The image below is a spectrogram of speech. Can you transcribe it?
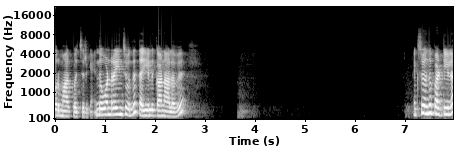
ஒரு மார்க் வச்சுருக்கேன். இந்த ஒன்றரை இன்ச் வந்து தையலுக்கான அளவு. நெக்ஸ்ட் வந்து பட்டியில்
